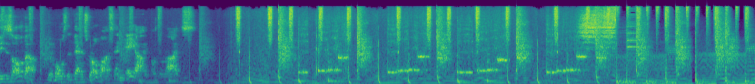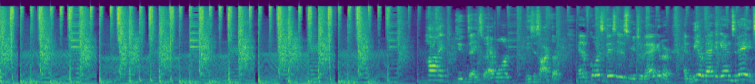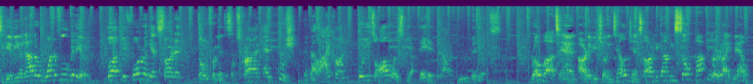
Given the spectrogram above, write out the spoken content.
This is all about the most advanced robots and AI on the rise. Hi, good day to everyone. This is Arthur. And of course, this is Richard Aguilar, and we are back again today to give you another wonderful video. But before we get started, don't forget to subscribe and push the bell icon for you to always be updated with our new videos. Robots and artificial intelligence are becoming so popular right now.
